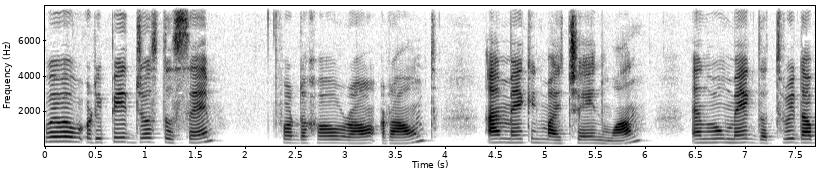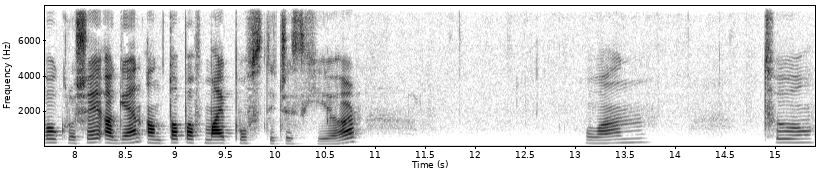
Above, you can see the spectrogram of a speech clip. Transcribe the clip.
we will repeat just the same for the whole round. I'm making my chain 1 and we'll make the 3 double crochet again on top of my puff stitches here. 1 2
